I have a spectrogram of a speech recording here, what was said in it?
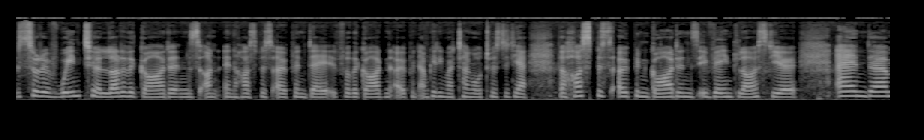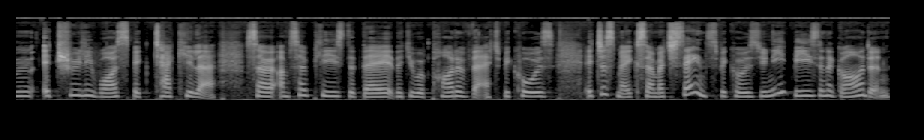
sort of went to a lot of the gardens on in Hospice Open Day for the garden open. I'm getting my tongue all twisted here. The Hospice Open Gardens event last year, and um, it truly was spectacular. So I'm so pleased that they that you were part of that because it just makes so much sense because you need bees in a garden.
